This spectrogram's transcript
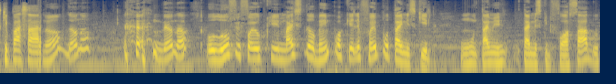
que passaram. Não, deu não. não deu não. O Luffy foi o que mais se deu bem porque ele foi pro time skip. Um time, time skip forçado,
